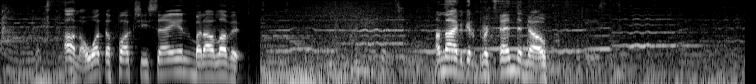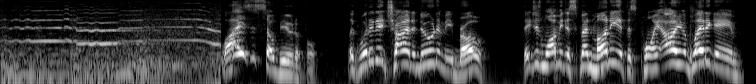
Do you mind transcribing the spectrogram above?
Powerless. I don't know what the fuck she's saying, but I love it. Unable to live. I'm not even gonna pretend to know. Why is this so beautiful? Like, what are they trying to do to me, bro? They just want me to spend money at this point. I don't even play the game.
